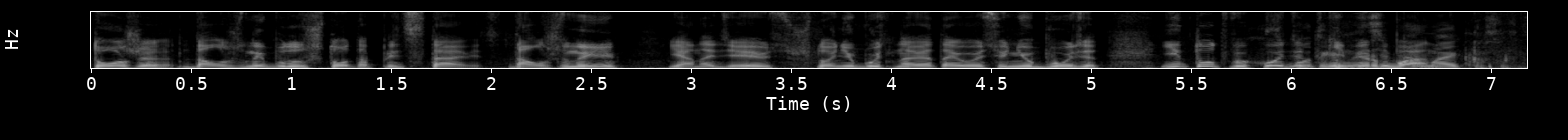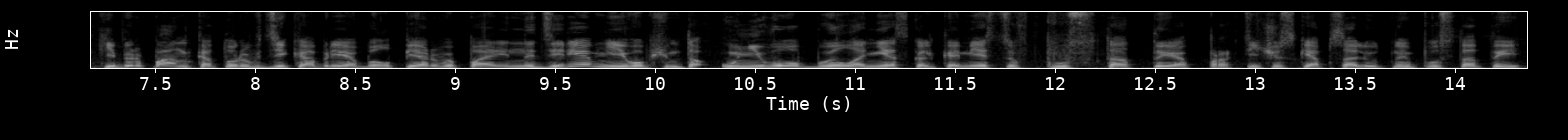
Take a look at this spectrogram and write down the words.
тоже должны будут что-то представить. Должны, я надеюсь, что-нибудь на этой осенью будет. И тут выходит Смотрим тебя, Киберпанк. Киберпанк, который в декабре был первый парень на деревне, и, в общем-то, у него было несколько месяцев пустоты, практически абсолютной пустоты.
